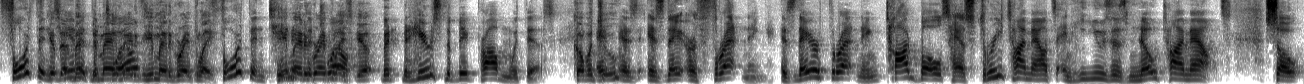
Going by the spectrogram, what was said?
Fourth and yeah, 10 at the, the 12. Made, he made a great play. Fourth and 10 he made a great 12. Play, Skip. But, but here's the big problem with this. Cover two. As, as they are threatening, as they are threatening, Todd Bowles has three timeouts and he uses no timeouts. So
